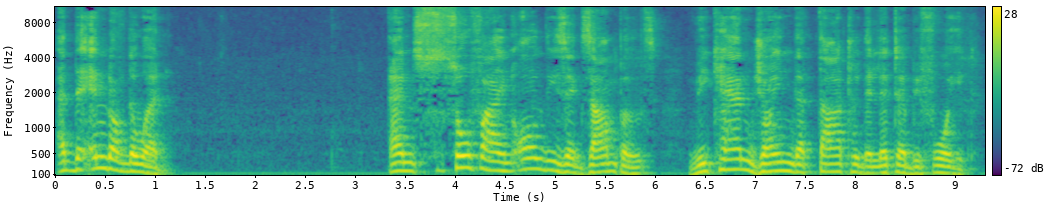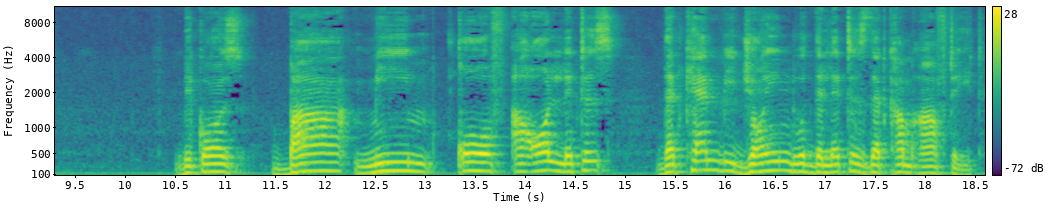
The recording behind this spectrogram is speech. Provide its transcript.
at the end of the word. And so far in all these examples, we can join the ta to the letter before it. Because ba, mim, qaf are all letters that can be joined with the letters that come after it.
